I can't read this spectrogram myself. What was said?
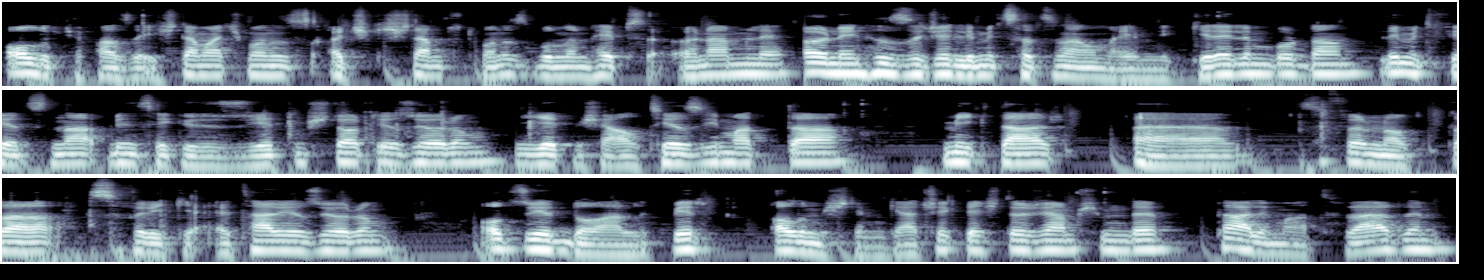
Oldukça fazla işlem açmanız, açık işlem tutmanız bunların hepsi önemli. Örneğin hızlı hızlıca limit satın alma emri girelim buradan. Limit fiyatına 1874 yazıyorum. 76 yazayım hatta. Miktar e, 0.02 Ether yazıyorum. 37 dolarlık bir alım işlemi gerçekleştireceğim şimdi. Talimat verdim.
